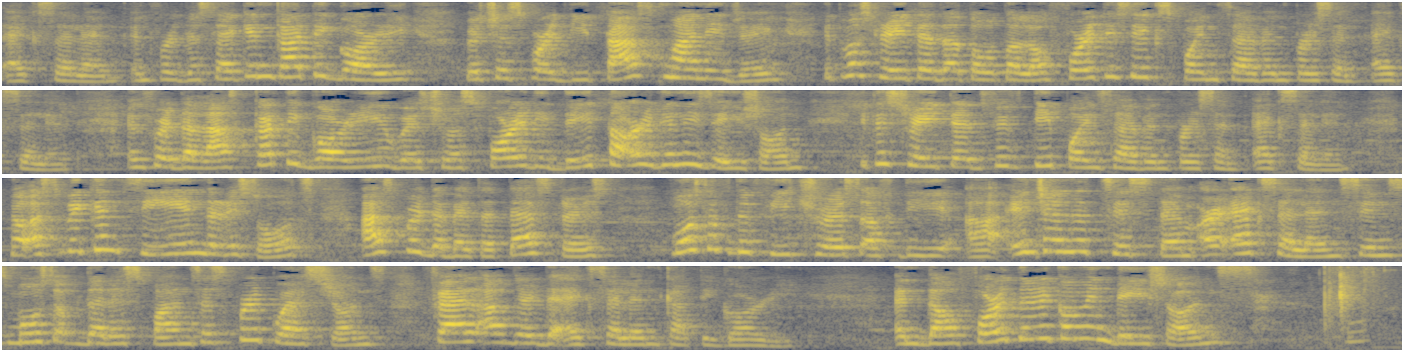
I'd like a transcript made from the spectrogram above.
excellent. And for the second category, which is for the task managing, it was rated a total of 46.7% excellent. And for the last category, which was for the data organization, it is rated 50.7% excellent. Now, as we can see in the results, as per the beta testers, most of the features of the uh, intranet system are excellent since most of the responses per questions fell under the excellent category. And now for the recommendations.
